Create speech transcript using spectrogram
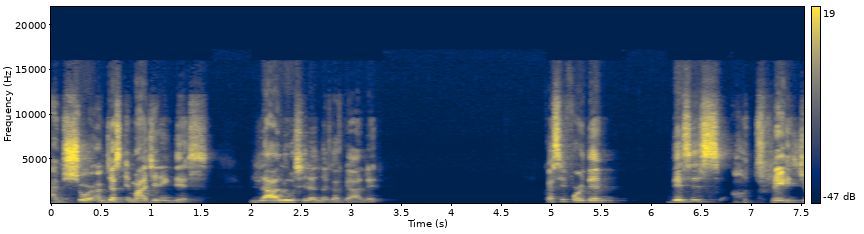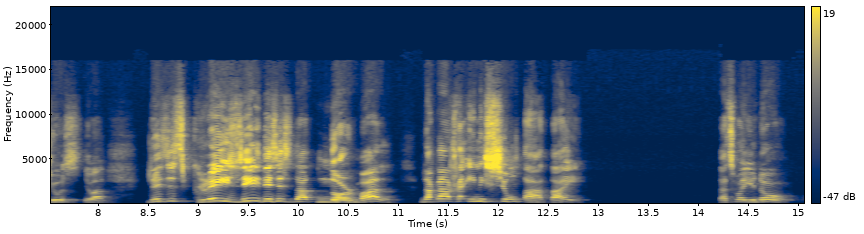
I'm sure, I'm just imagining this, lalo sila nagagalit. Kasi for them, this is outrageous, di ba? This is crazy. This is not normal. Nakakainis yung tatay. That's why you know,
